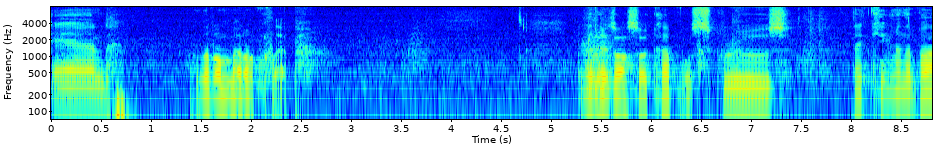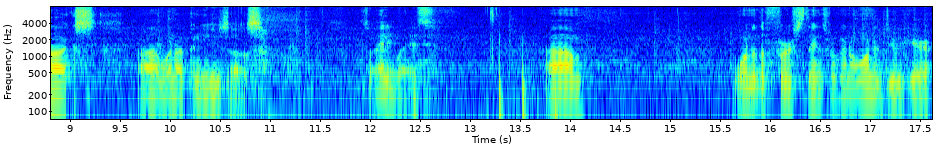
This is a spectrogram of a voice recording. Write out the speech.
And a little metal clip. And then there's also a couple screws that came in the box. Uh, we're not going to use those. So anyways, um, one of the first things we're going to want to do here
